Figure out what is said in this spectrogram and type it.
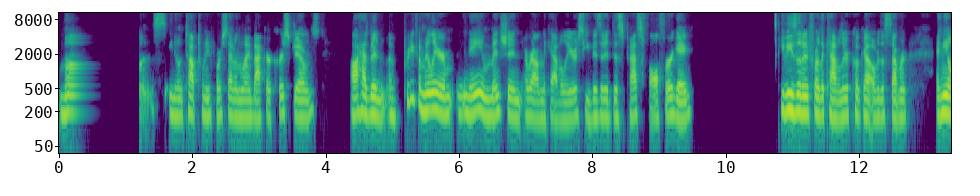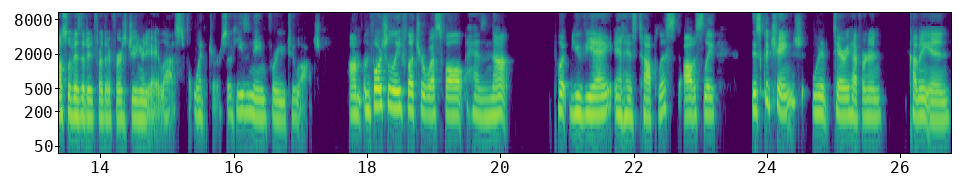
months. You know, top 24 7 linebacker Chris Jones uh, has been a pretty familiar name mentioned around the Cavaliers. He visited this past fall for a game. He visited for the Cavalier cookout over the summer and he also visited for their first junior day last winter. So he's a name for you to watch. Um, unfortunately, Fletcher Westfall has not put UVA in his top list. Obviously, this could change with Terry Heffernan coming in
